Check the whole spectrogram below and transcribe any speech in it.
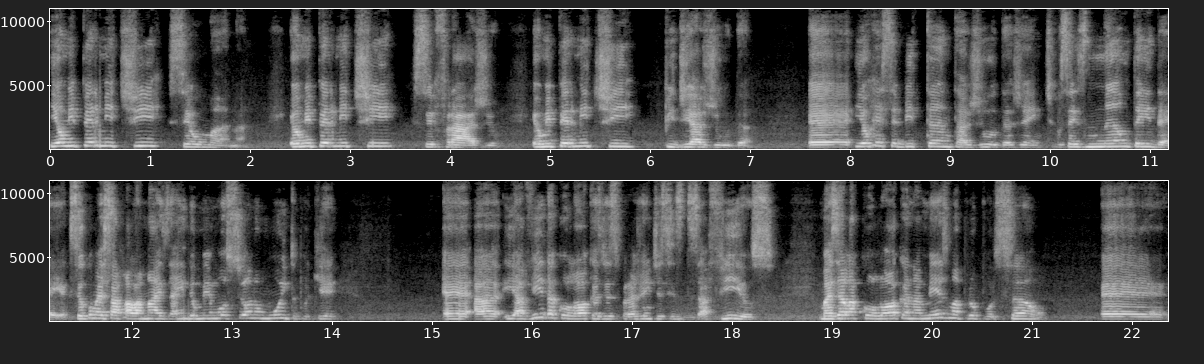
E eu me permiti ser humana. Eu me permiti ser frágil. Eu me permiti pedir ajuda. É, e eu recebi tanta ajuda, gente. Vocês não têm ideia. Se eu começar a falar mais ainda, eu me emociono muito, porque. É, a, e a vida coloca, às vezes, para a gente esses desafios mas ela coloca na mesma proporção é,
